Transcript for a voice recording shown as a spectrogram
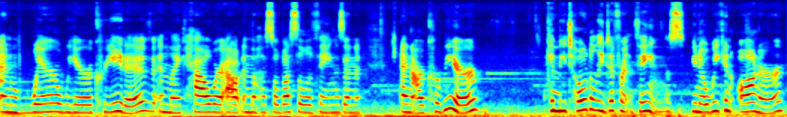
and where we're creative and like how we're out in the hustle bustle of things and and our career can be totally different things. You know, we can honor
